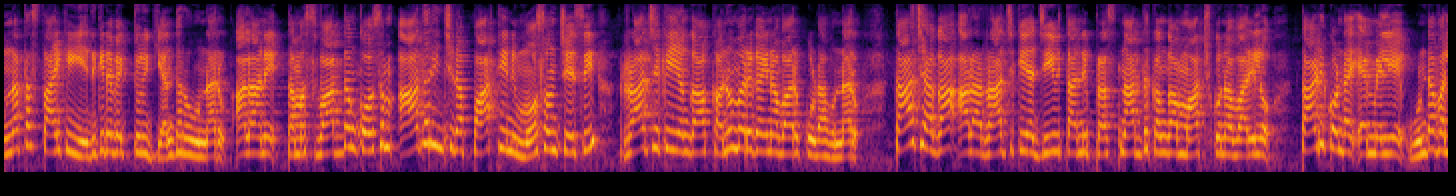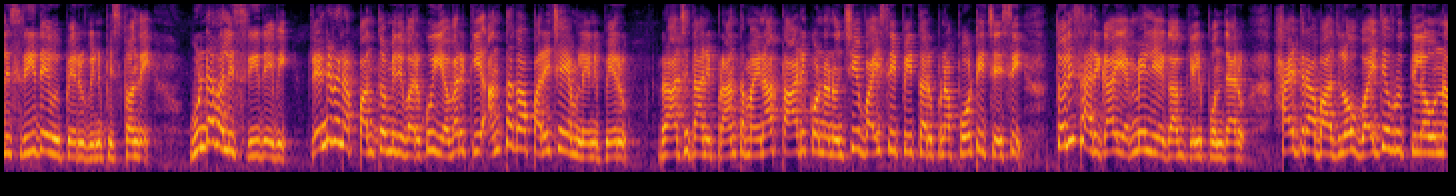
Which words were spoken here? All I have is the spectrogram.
ఉన్నత స్థాయికి ఎదిగిన వ్యక్తులు ఎందరో ఉన్నారు. అలానే తమ స్వార్థం కోసం ఆదరించిన పార్టీని మోసం చేసి రాజకీయంగా కనుమరుగైన వారు కూడా ఉన్నారు. తాజాగా అలా రాజకీయ జీవితాన్ని ప్రశ్నార్థకంగా మార్చుకున్న వారిలో తాడికొండ ఎమ్మెల్యే ఉండవల్లి శ్రీదేవి పేరు వినిపిస్తోంది. ఉండవల్లి శ్రీదేవి రెండు వేల పంతొమ్మిది వరకు ఎవరికీ అంతగా పరిచయం లేని పేరు. రాజధాని ప్రాంతమైన తాడికొండ నుంచి వైసీపీ తరపున పోటీ చేసి తొలిసారిగా ఎమ్మెల్యేగా గెలుపొందారు. హైదరాబాద్లో వైద్య వృత్తిలో ఉన్న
